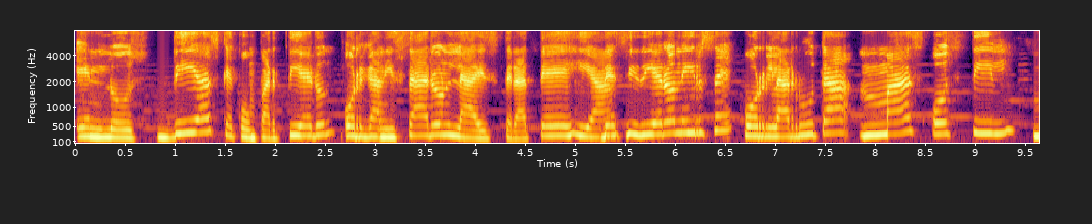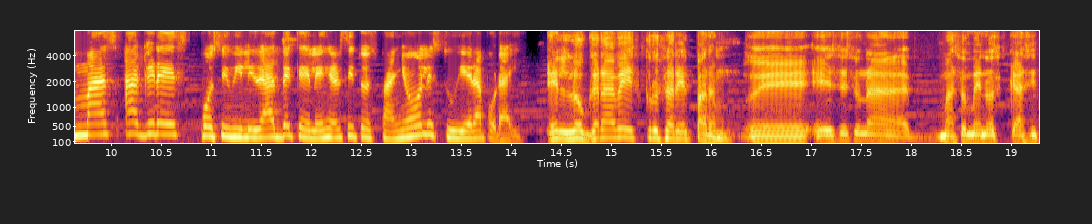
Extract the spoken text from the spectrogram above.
en los días que compartieron, organizaron la estrategia, decidieron irse por la ruta más hostil, más agres, posibilidad de que el ejército español estuviera por ahí. lo grave es cruzar el páramo. Eh, ese es una, más o menos casi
